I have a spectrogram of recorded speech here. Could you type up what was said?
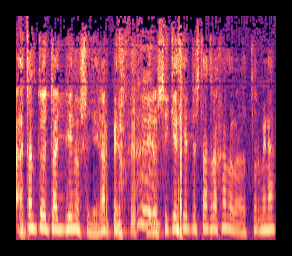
a tanto detalle no sé llegar, pero, pero sí que es cierto, está trabajando el doctor Mena,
